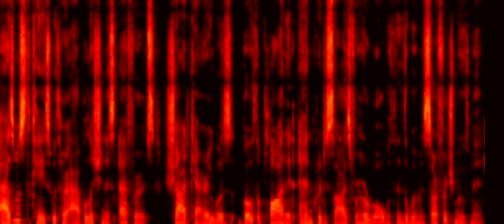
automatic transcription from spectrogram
As was the case with her abolitionist efforts, Shadd Cary was both applauded and criticized for her role within the women's suffrage movement.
